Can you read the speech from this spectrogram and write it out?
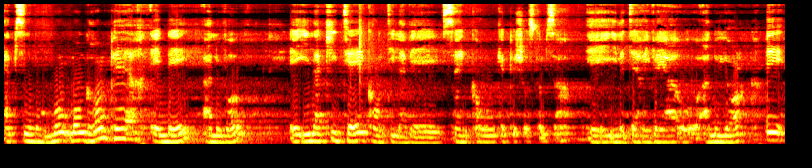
Absolument. Mon, mon grand-père est né à Lvov et il a quitté quand il avait 5 ans, quelque chose comme ça. Et il était arrivé à, à New York. Et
